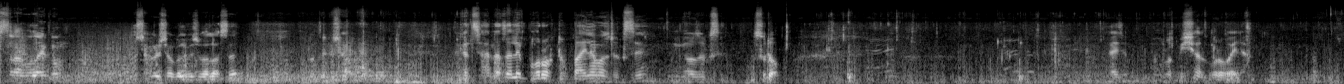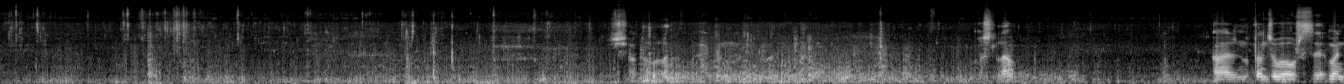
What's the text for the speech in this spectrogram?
আসসালামু আশা করি বেশ ভালো আছে। ছানা চালে বড় একটা মাছ ঢুকছে ঢুকছে বিশাল বড় আর নতুন জোবা উঠছে মানে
